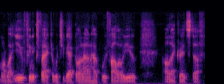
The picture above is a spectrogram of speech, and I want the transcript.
more about you, Phoenix Factor, what you got going on? How can we follow you? All that great stuff.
